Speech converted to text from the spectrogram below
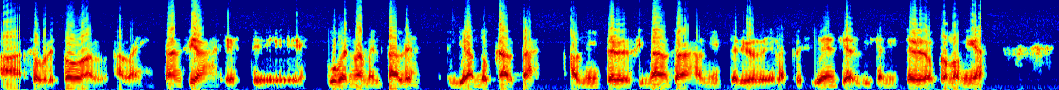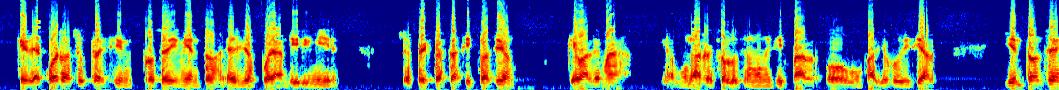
a, sobre todo a, las instancias este, gubernamentales, enviando cartas al Ministerio de Finanzas, al Ministerio de la Presidencia, al Viceministerio de Autonomía, que de acuerdo a sus procedimientos ellos puedan dirimir respecto a esta situación, que vale más, digamos, una resolución municipal o un fallo judicial. Y entonces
